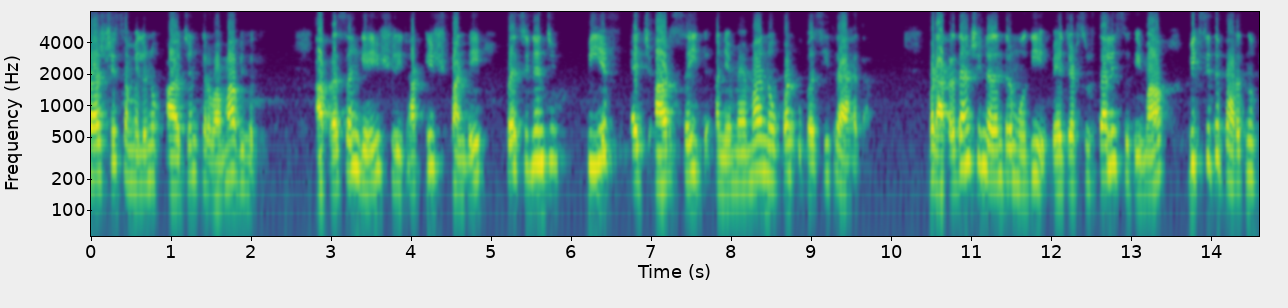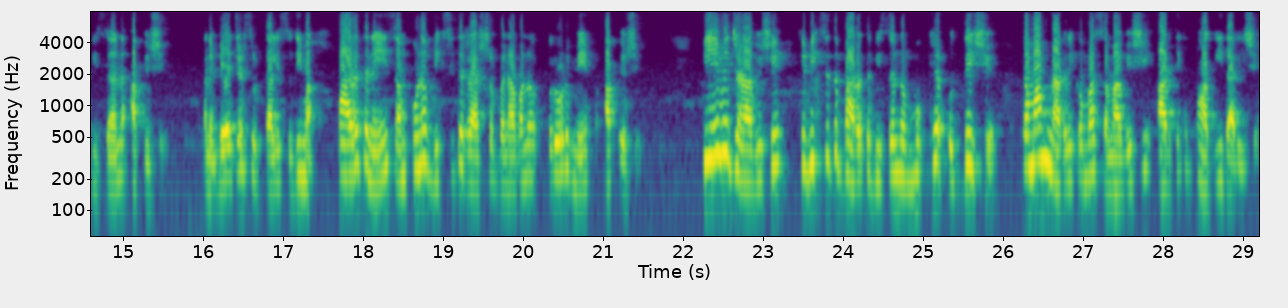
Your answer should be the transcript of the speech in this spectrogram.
રાષ્ટ્રીય સંમેલનનું આયોજન કરવામાં આવ્યું હતું. આ પ્રસંગે શ્રી રાકેશ પાંડે પ્રેસિડેન્ટ પીએફએચઆર સહિત અન્ય મહેમાનો પણ ઉપસ્થિત રહ્યા હતા. વડાપ્રધાન શ્રી નરેન્દ્ર મોદીએ બે સુધીમાં વિકસિત ભારતનું વિઝન આપ્યું છે. અને બે સુધીમાં ભારતને સંપૂર્ણ વિકસિત રાષ્ટ્ર બનાવવાનો રોડમેપ આપ્યો છે. પીએમએ જણાવ્યું છે કે વિકસિત ભારત વિઝનનો મુખ્ય ઉદ્દેશ્ય તમામ નાગરિકોમાં સમાવેશી આર્થિક ભાગીદારી છે.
